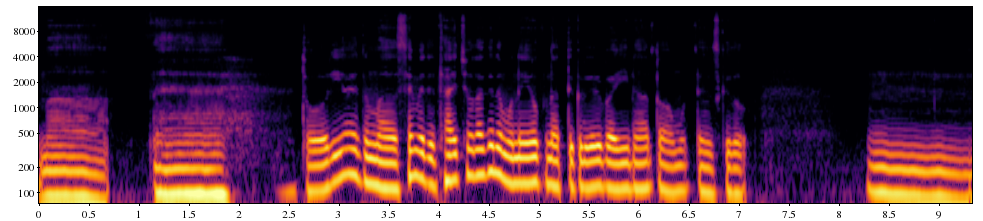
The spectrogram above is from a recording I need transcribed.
まあねとりあえずまあせめて体調だけでもね良くなってくれればいいなとは思ってるんですけどうーん。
